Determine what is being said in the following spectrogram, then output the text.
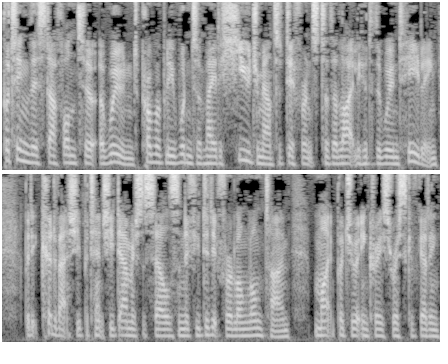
Putting this stuff onto a wound probably wouldn't have made a huge amount of difference to the likelihood of the wound healing, but it could have actually potentially damaged the cells, and if you did it for a long, long time, might put you at increased risk of getting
